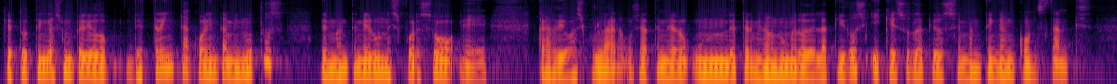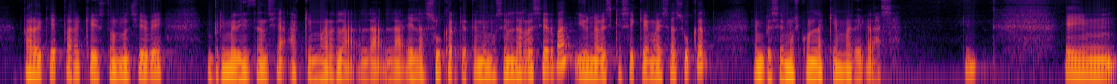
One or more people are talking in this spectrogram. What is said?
que tú tengas un periodo de 30 a 40 minutos de mantener un esfuerzo eh, cardiovascular, o sea, tener un determinado número de latidos y que esos latidos se mantengan constantes. ¿Para qué? Para que esto nos lleve en primera instancia a quemar el azúcar que tenemos en la reserva y una vez que se quema ese azúcar, empecemos con la quema de grasa. Em,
